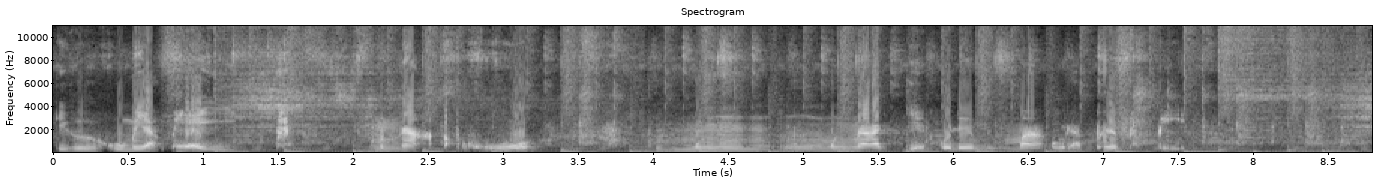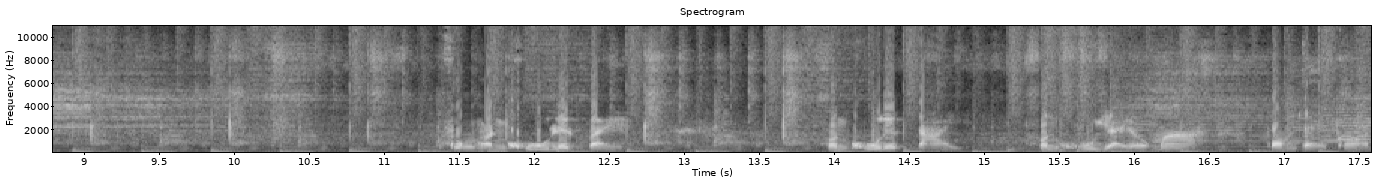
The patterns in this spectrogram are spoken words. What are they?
นี่คือกูไม่อยากแพ้อีกมึงน่าโอ้โห มึงมึงน่าเกลียดกว่าเดิมมากกูรับเพิ่มปีดส่งฮอนคูเล็กไปฮอนคูเล็กตายฮอนคูใหญ่ออกมา ป้อมแตกก่อน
